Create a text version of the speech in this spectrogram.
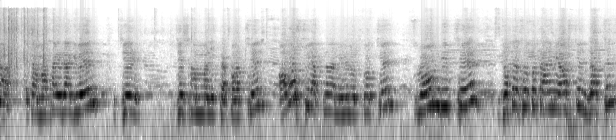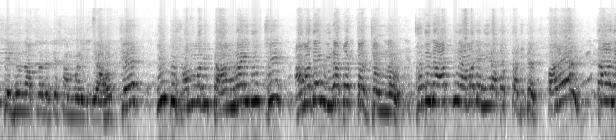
না। এটা মাথায় রাখবেন যে যে সাম্মানিকটা পাচ্ছেন, অবশ্যই আপনারা মেহনত করছেন, শ্রম দিচ্ছেন, যথাযথ টাইমে আসছেন, যাচ্ছেন, সেই জন্য আপনাদেরকে সাম্মানিক দেওয়া হচ্ছে। কিন্তু সাম্মানিকটা আমরাই দিচ্ছি আমাদের নিরাপত্তার জন্য। যদি না আপনি আমাদের নিরাপত্তা দিতে পারেন, তাহলে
